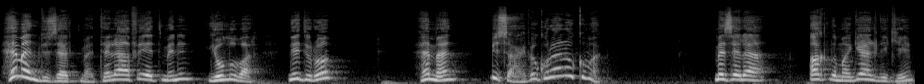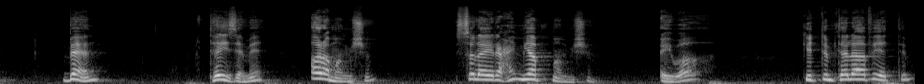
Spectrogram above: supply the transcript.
hemen düzeltme, telafi etmenin yolu var. Nedir o? Hemen bir sayfa Kur'an okumak. Mesela aklıma geldi ki ben teyzemi aramamışım. Sıla-i Rahim yapmamışım. Eyvah! Gittim telafi ettim.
